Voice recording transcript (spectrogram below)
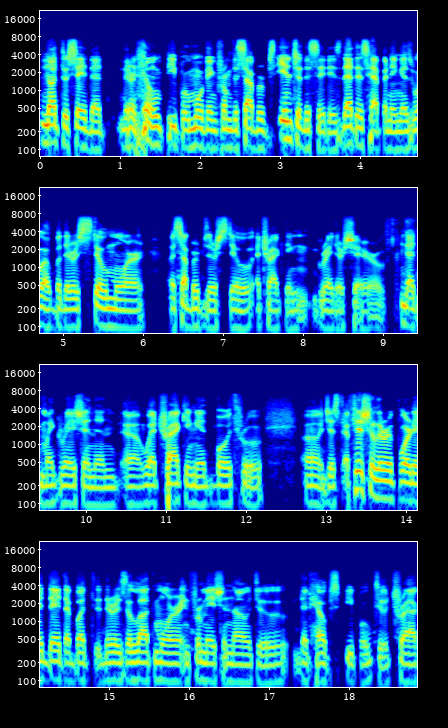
not to say that there are no people moving from the suburbs into the cities that is happening as well but there is still more uh, suburbs are still attracting greater share of that migration and uh, we're tracking it both through uh, just officially reported data but there is a lot more information now to that helps people to track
